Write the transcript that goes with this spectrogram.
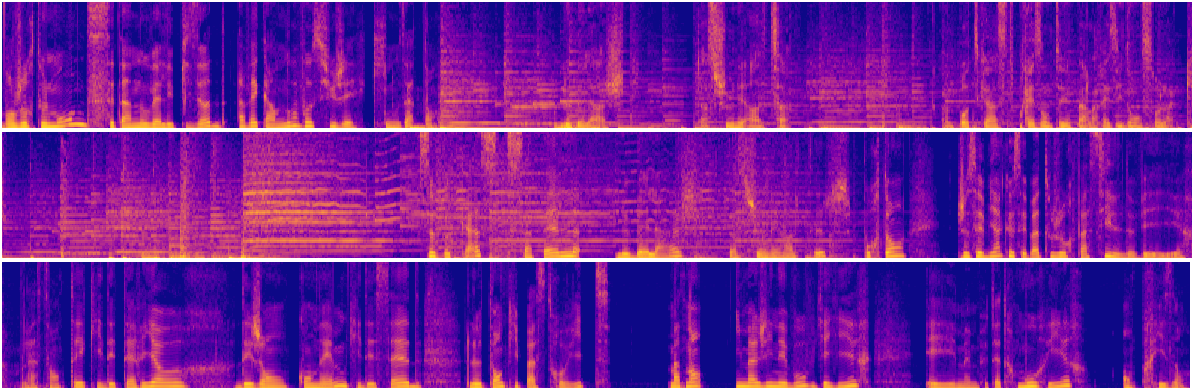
Bonjour tout le monde, c'est un nouvel épisode avec un nouveau sujet qui nous attend. Le bel âge, das schöne Alter. Un podcast présenté par la résidence au lac. Ce podcast s'appelle Le bel âge, das schöne Alter. Pourtant, je sais bien que c'est pas toujours facile de vieillir. La santé qui détériore, des gens qu'on aime qui décèdent, le temps qui passe trop vite. Maintenant, imaginez-vous vieillir et même peut-être mourir en prison.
